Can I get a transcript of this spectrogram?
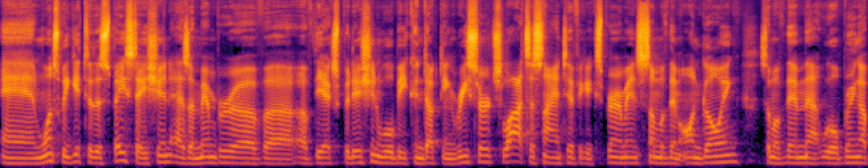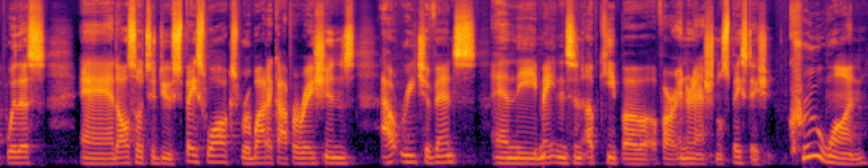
and once we get to the space station, as a member of uh, of the expedition, we'll be conducting research, lots of scientific experiments, some of them ongoing, some of them that we'll bring up with us, and also to do spacewalks, robotic operations, outreach events, and the maintenance and upkeep of, of our International Space Station. Crew One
